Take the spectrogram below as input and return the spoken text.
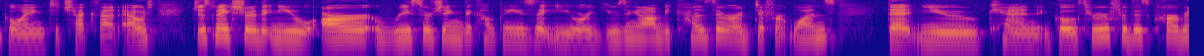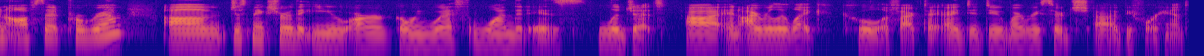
going to check that out. Just make sure that you are researching the companies that you are using it on because there are different ones that you can go through for this carbon offset program. Um, just make sure that you are going with one that is legit. Uh, and I really like Cool Effect. I, I did do my research uh, beforehand.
